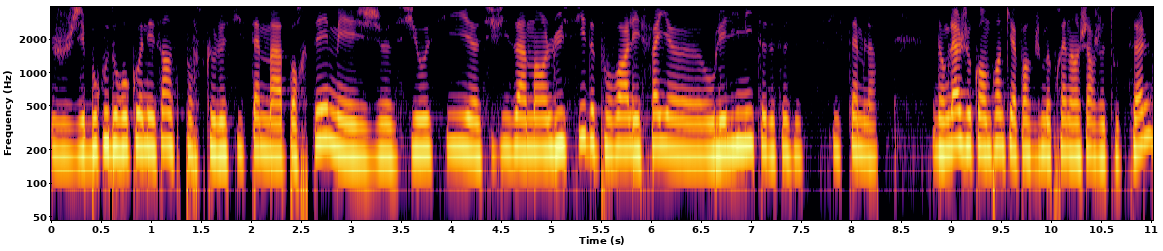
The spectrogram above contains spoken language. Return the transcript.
j'ai beaucoup de reconnaissance pour ce que le système m'a apporté, mais je suis aussi euh, suffisamment lucide pour voir les failles euh, ou les limites de ce système-là. Donc là, je comprends qu'il va falloir que je me prenne en charge toute seule.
